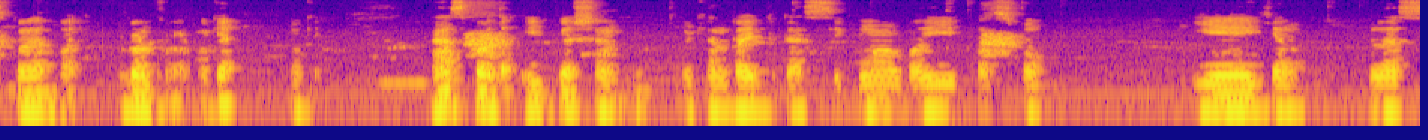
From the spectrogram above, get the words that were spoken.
square y don't forget okay? Okay. As per the equation we can write it as sigma y equals to a n plus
